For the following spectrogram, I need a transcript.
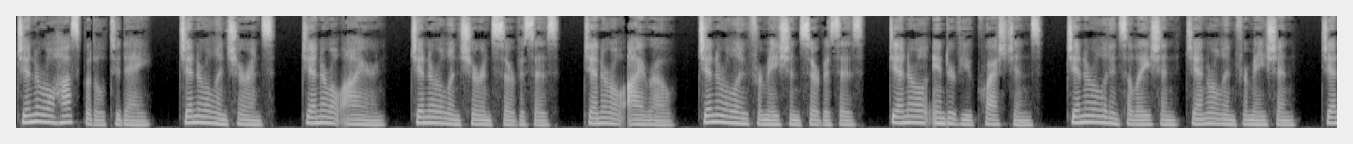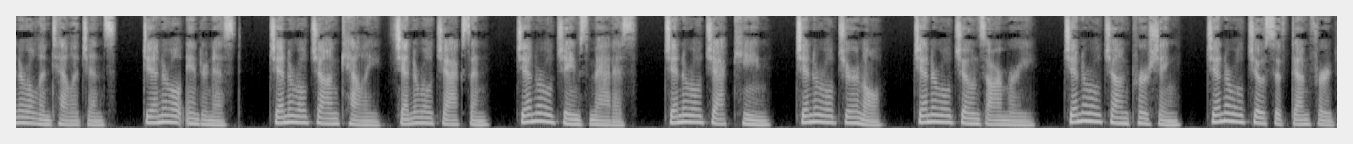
General Hospital Today, General Insurance, General Iron, General Insurance Services, General IRO, General Information Services, General Interview Questions, General Insulation, General Information, General Intelligence, General Internist, General John Kelly, General Jackson, General James Mattis, General Jack Keane, General Journal, General Jones Armory, General John Pershing, General Joseph Dunford,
